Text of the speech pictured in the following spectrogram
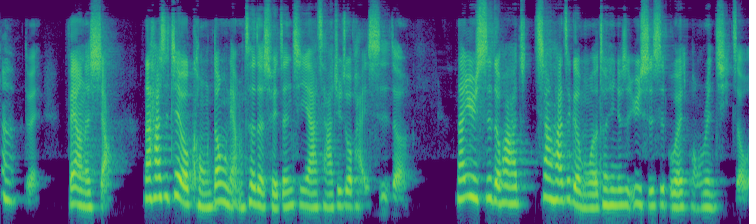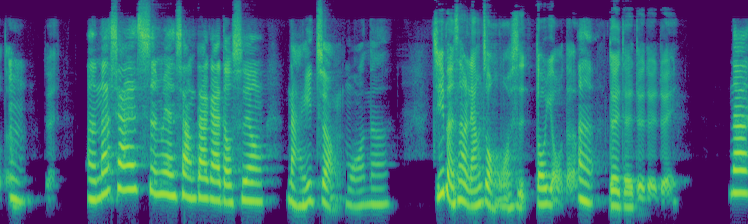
嗯，对，非常的小。那它是借由孔洞两侧的水蒸气压差去做排湿的。那浴湿的话，像它这个膜的特性就是浴湿是不会膨润起皱的。嗯对嗯、那现在市面上大概都是用哪一种膜呢？基本上两种模式都有的。嗯，对对对对对。那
